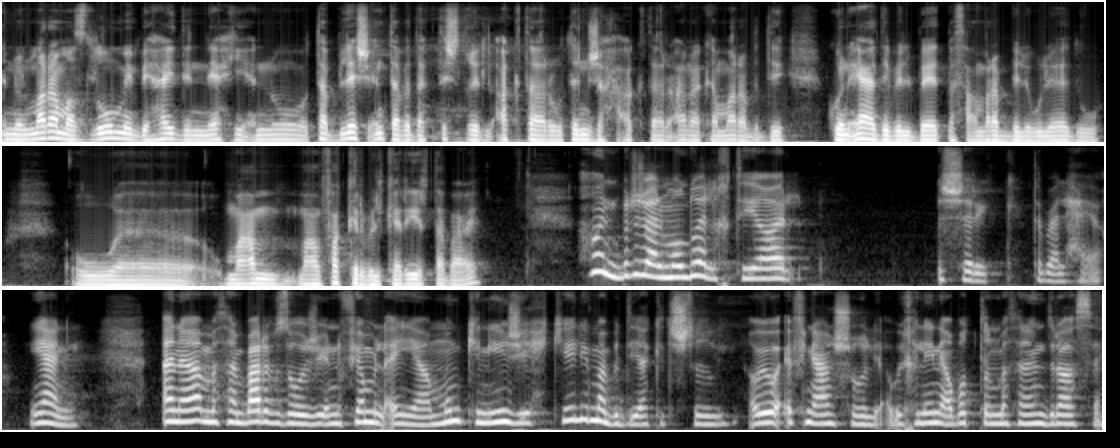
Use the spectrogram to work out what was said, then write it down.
إنه المرأة مظلومة بهيدي الناحية إنه طب ليش أنت بدك تشتغل أكثر وتنجح أكثر أنا كمرأة بدي أكون قاعدة بالبيت بس عم ربي الأولاد و... و... وما عم ما عم فكر بالكارير تبعي. هون برجع الموضوع لاختيار الشريك تبع الحياة. يعني أنا مثلا بعرف زوجي إنه في يوم من الأيام ممكن يجي يحكي لي ما بدي إياكي تشتغلي أو يوقفني عن شغلي أو يخليني أبطل مثلا دراسة.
